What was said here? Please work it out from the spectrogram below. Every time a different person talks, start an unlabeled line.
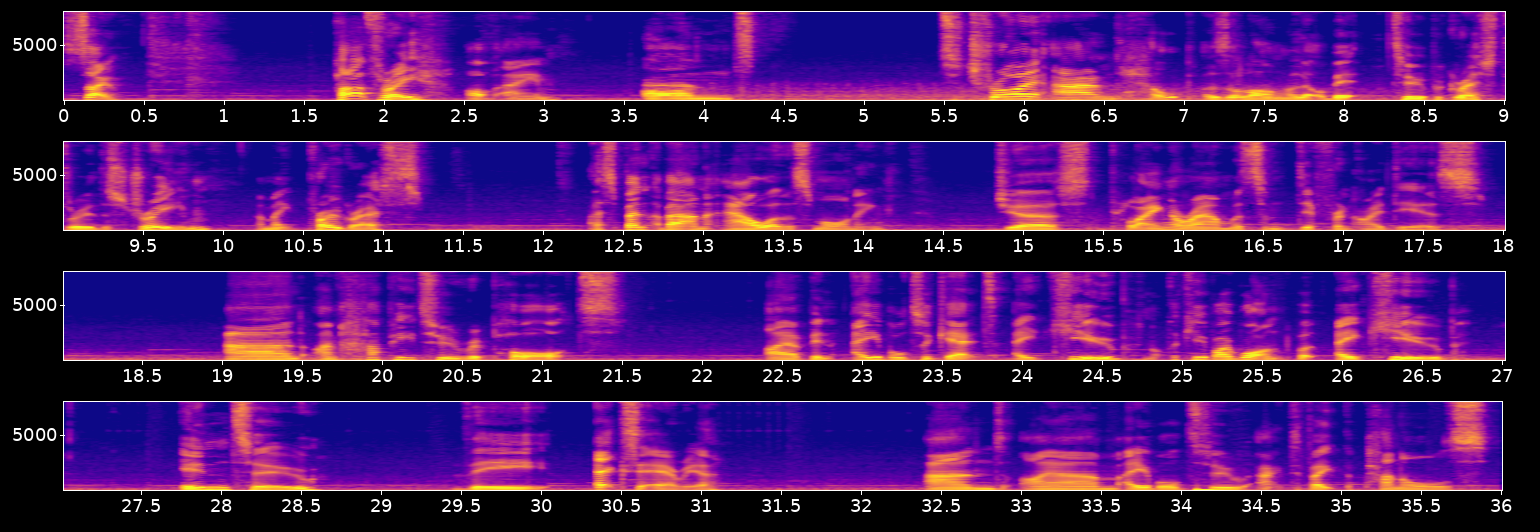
So, part three of AIM, and to try and help us along a little bit to progress through the stream and make progress, I spent about an hour this morning just playing around with some different ideas. And I'm happy to report I have been able to get a cube, not the cube I want, but a cube into the exit area and I am able to activate the panels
